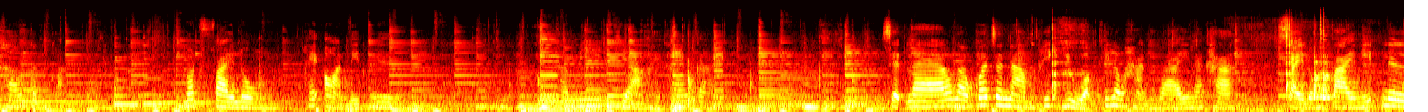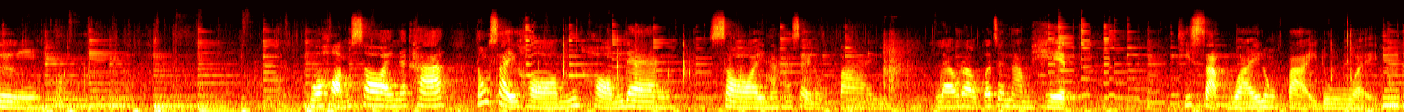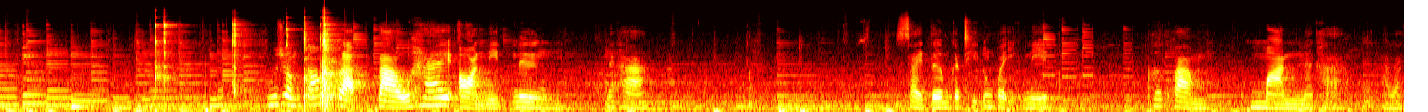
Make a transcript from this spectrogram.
เข้ากันก่อน ลดไฟลงให้อ่อนนิดนึงนะคะบี้ทุกอย่างให้เข้ากันเสร็จแล้วเราก็จะนำพริกหยวกที่เราหั่นไว้นะคะ ใส่ลงไปนิดนึง หัวหอมซอยนะคะ ต้องใส่หอมหอมแดงซอยนะคะ ใส่ลงไป แล้วเราก็จะนำเห็ดที่สับไว้ลงไปด้วยคุณผู้ชมต้องปรับเตาให้อ่อนนิดนึงนะคะ ใส่เติมกะทิลงไปอีกนิด เพื่อความมันนะคะเอาละ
